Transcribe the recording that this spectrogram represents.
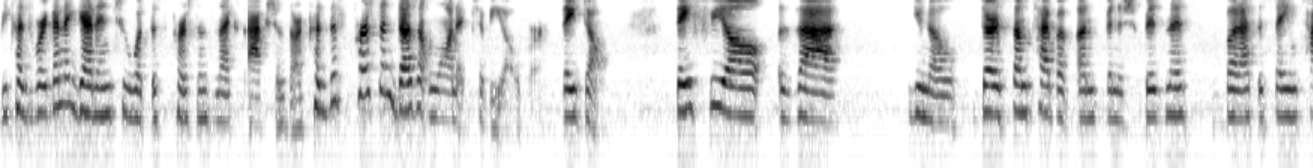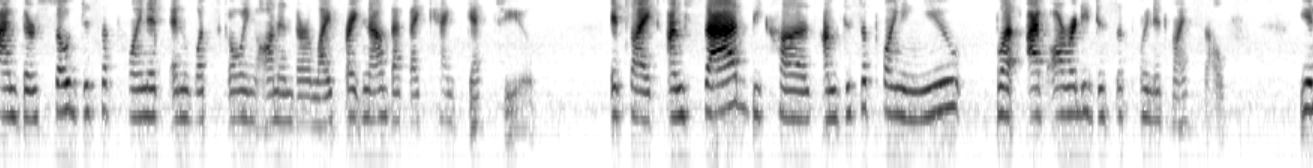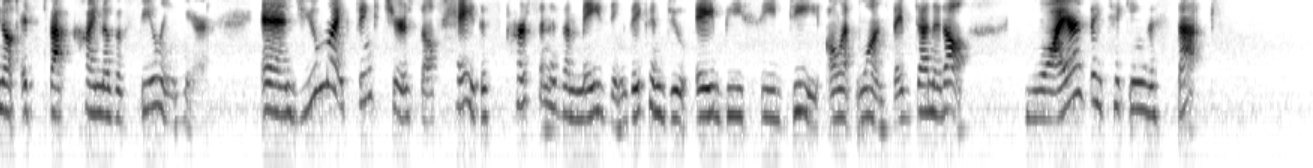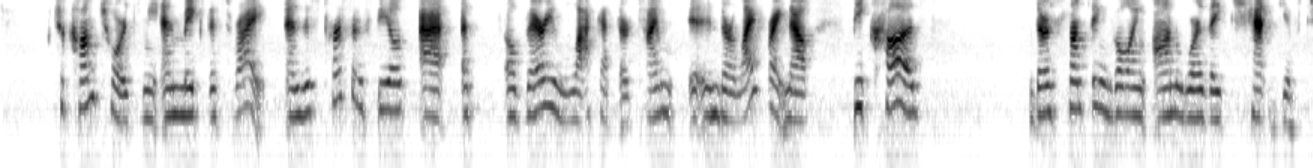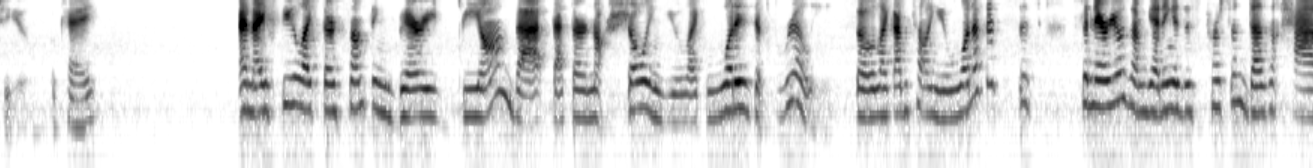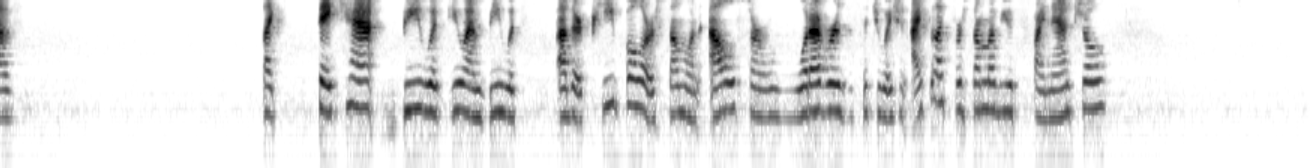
because we're going to get into what this person's next actions are because this person doesn't want it to be over they don't they feel that you know, there's some type of unfinished business, but at the same time, they're so disappointed in what's going on in their life right now that they can't get to you. It's like, I'm sad because I'm disappointing you, but I've already disappointed myself. You know, it's that kind of a feeling here. And you might think to yourself, hey, this person is amazing. They can do A, B, C, D all at once. They've done it all. Why aren't they taking the steps? to come towards me and make this right. And this person feels at a, a very lack at their time in their life right now because there's something going on where they can't give to you, okay? And I feel like there's something buried beyond that that they're not showing you. Like, what is it really? So, like I'm telling you, one of the scenarios I'm getting is this person doesn't have like they can't be with you and be with other people or someone else or whatever is the situation. I feel like for some of you it's financial.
